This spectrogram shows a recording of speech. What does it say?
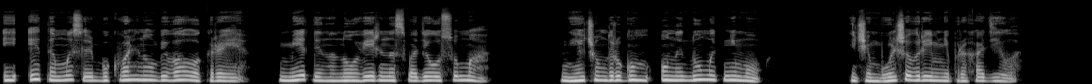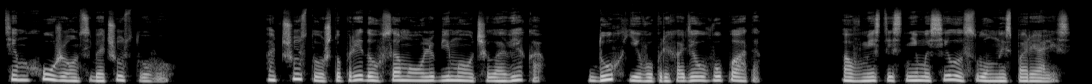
И эта мысль буквально убивала Крея медленно, но уверенно сводила с ума. Ни о чем другом он и думать не мог. И чем больше времени проходило, тем хуже он себя чувствовал. От чувства, что предал самого любимого человека, дух его приходил в упадок, а вместе с ним и силы словно испарялись.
